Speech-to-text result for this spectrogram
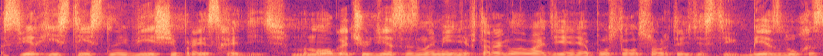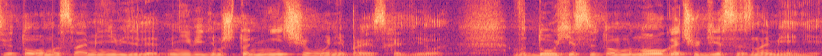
сверхъестественные вещи происходить. Много чудес и знамений. Вторая глава Деяния апостолов, 43 стих. Без Духа Святого мы с вами не, видели, не видим, что ничего не происходило. В Духе Святом много чудес и знамений.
